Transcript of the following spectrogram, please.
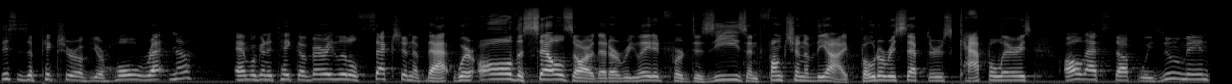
This is a picture of your whole retina. And we're going to take a very little section of that where all the cells are that are related for disease and function of the eye photoreceptors, capillaries, all that stuff. We zoom in,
